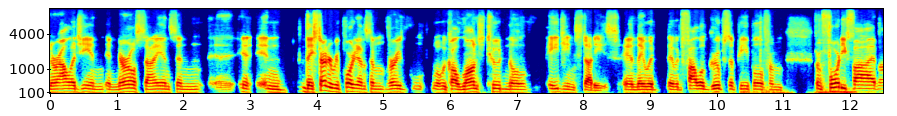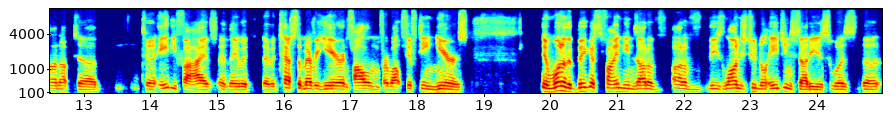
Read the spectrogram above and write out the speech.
neurology and, and neuroscience, and uh, and they started reporting on some very what we call longitudinal aging studies, and they would they would follow groups of people from from 45 on up to to 85 and they would they would test them every year and follow them for about 15 years. And one of the biggest findings out of out of these longitudinal aging studies was the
